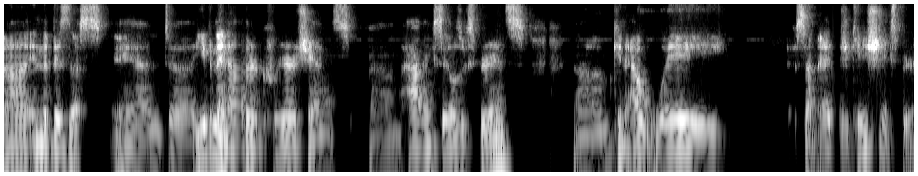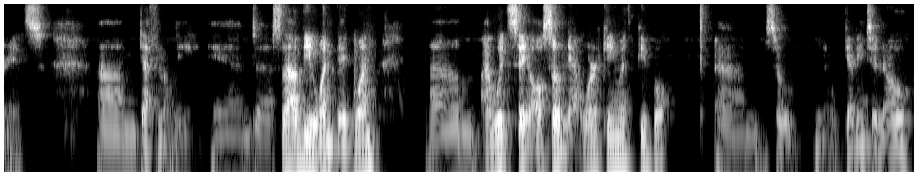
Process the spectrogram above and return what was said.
uh, in the business and uh, even in other career channels. Um, having sales experience um, can outweigh some education experience, um, definitely. And uh, so that would be one big one. I would say also networking with people. Um, so, you know, getting to know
